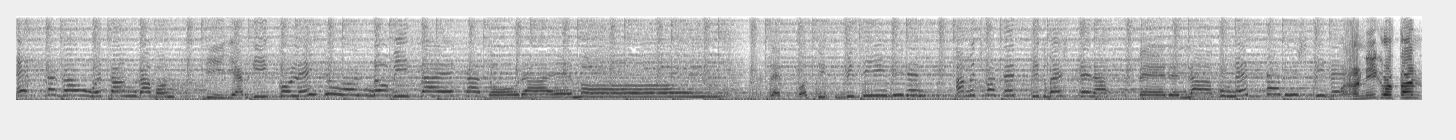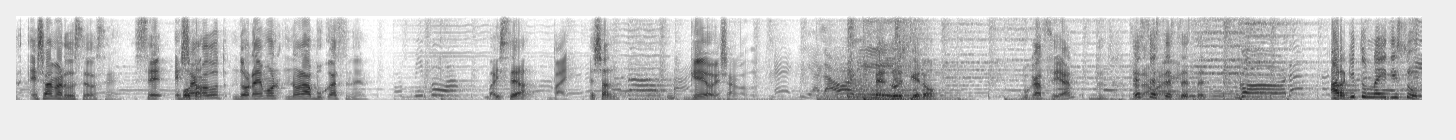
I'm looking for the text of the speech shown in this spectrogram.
eta gauetan gabon Bilargiko lehioan nobita eta Doraemon Zepozik bizi diren batetik bestera Beren lagun eta dizkide Bueno, nik hortan esan behar duze doze. Ze, esango dut Doraemon nola bukatzen den. Baizea, Bai, esan. geo esango dut. Ben, noiz gero. Bukatzean? Ez, ez, ez, ez, ez. Gora argitu nahi dizut,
